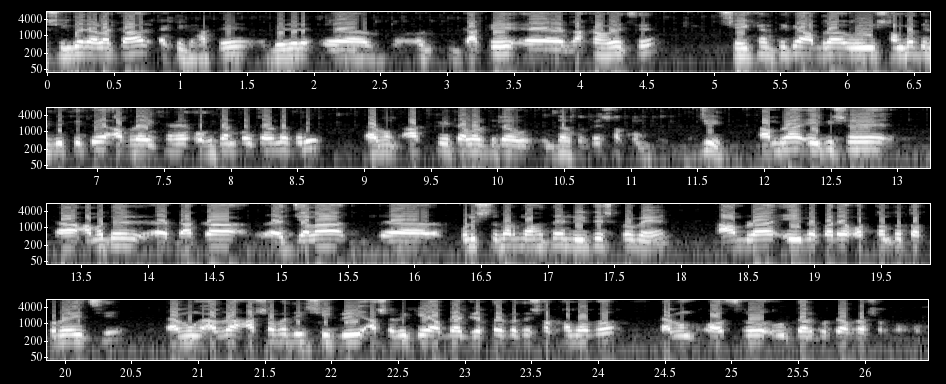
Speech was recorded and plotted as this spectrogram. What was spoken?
সিংহের এলাকার একটি ঘাটে বেঁধে আহ, ঘাটে রাখা হয়েছে। সেইখান থেকে আমরা ওই সংবাদের ভিত্তিতে আমরা এখানে অভিযান পরিচালনা করি এবং আজকে এই ট্রলার দুটো উদ্ধার করতে সক্ষম হই। জি। আমরা এই বিষয়ে আমাদের ঢাকা জেলা পুলিশ সুপার মহোদয়ের নির্দেশ ক্রমে আমরা এই ব্যাপারে অত্যন্ত তৎপর রয়েছি এবং আমরা আশাবাদী শীঘ্রই আসামিকে আমরা গ্রেপ্তার করতে সক্ষম হব এবং অস্ত্র উদ্ধার করতে আমরা সক্ষম হব।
